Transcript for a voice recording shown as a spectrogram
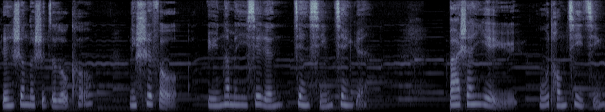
人生的十字路口，你是否与那么一些人渐行渐远？巴山夜雨，梧桐寂静，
